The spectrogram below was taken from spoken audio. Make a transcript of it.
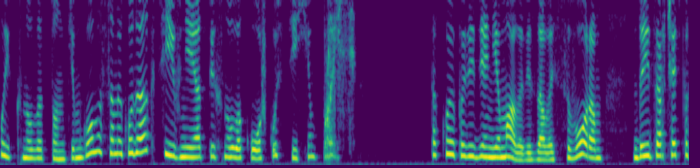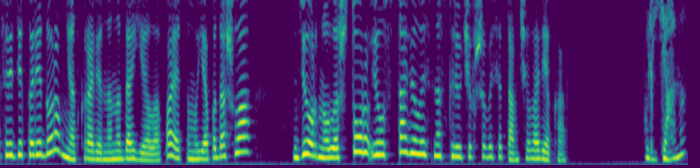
ойкнула тонким голосом и куда активнее отпихнула кошку с тихим «прысь». Такое поведение мало вязалось с вором, да и торчать посреди коридора мне откровенно надоело, поэтому я подошла, дернула штору и уставилась на скрючившегося там человека. «Ульяна?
